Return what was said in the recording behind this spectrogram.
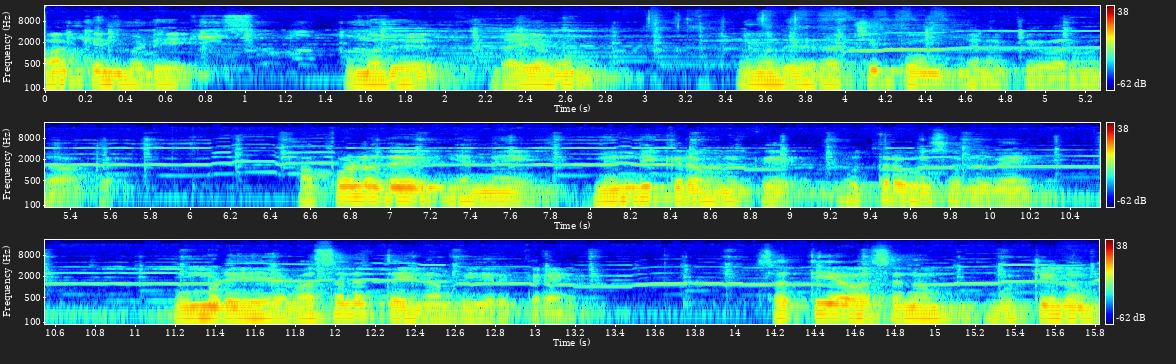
வாக்கின்படி உமது தயவும் உமது ரட்சிப்பும் எனக்கு வருவதாக. அப்பொழுது என்னை நிந்திக்கிறவனுக்கு உத்தரவு சொல்லுவேன். உம்முடைய வசனத்தை நம்பி இருக்கிறேன். சத்திய வசனம் முற்றிலும்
